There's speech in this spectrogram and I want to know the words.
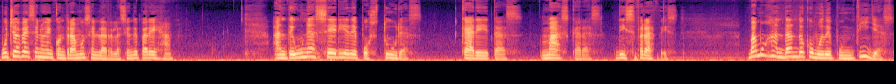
Muchas veces nos encontramos en la relación de pareja ante una serie de posturas, caretas, máscaras, disfraces. Vamos andando como de puntillas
